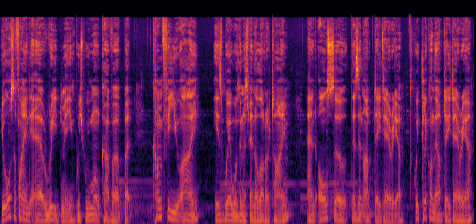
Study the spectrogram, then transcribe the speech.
You'll also find a README, which we won't cover, but Comfy UI is where we're going to spend a lot of time. And also there's an update area. We click on the update area,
